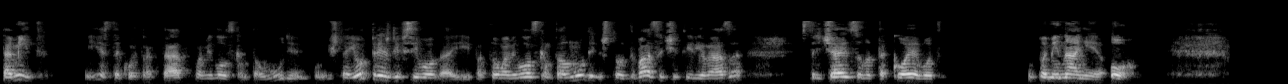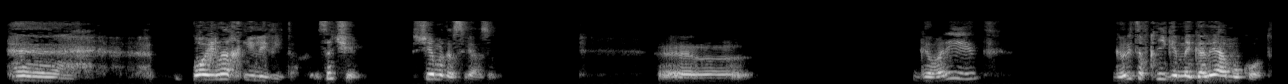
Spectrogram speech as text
Тамид, есть такой трактат в Вавилонском Талмуде, он Миштайот прежде всего, да, и потом в Вавилонском Талмуде, что 24 раза встречается вот такое вот упоминание о коинах и левитах. Зачем? С чем это связано? говорит, говорится в книге Мегалея Мукот,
